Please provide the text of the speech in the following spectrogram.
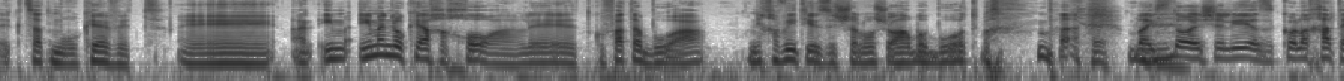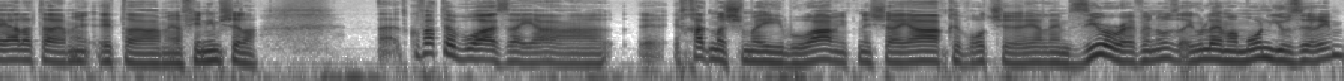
אה, קצת מורכבת. אה, אם, אם אני לוקח אחורה לתקופת הבועה, אני חוויתי איזה שלוש או ארבע בועות בהיסטוריה שלי, אז כל אחת היה לה את המאפיינים שלה. תקופת הבועה זה היה חד משמעי בועה, מפני שהיה חברות שהיה להם zero revenues, היו להם המון יוזרים.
